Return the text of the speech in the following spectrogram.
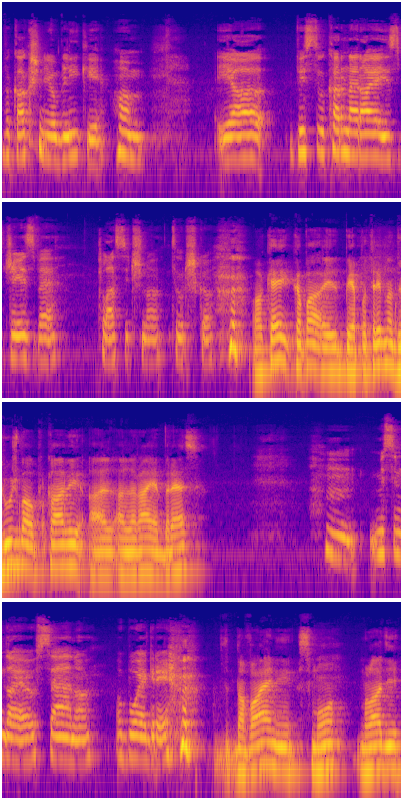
V kakšni obliki? Hm. Ja v bistvu kar najraje iz džezve, klasično, turško. ok, kaj pa je potrebna družba ob kavi ali, ali raje brez? Hmm, mislim, da je vseeno, oboje gre. Navajeni smo, mladi,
